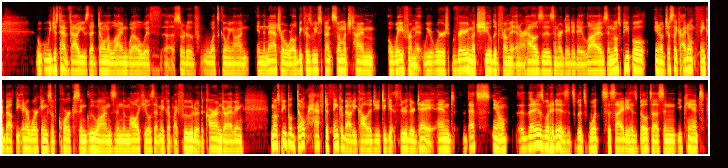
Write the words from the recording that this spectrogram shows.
we just have values that don't align well with uh, sort of what's going on in the natural world because we've spent so much time away from it. We, we're very much shielded from it in our houses and our day-to-day lives and most people you know just like i don't think about the inner workings of quarks and gluons and the molecules that make up my food or the car i'm driving most people don't have to think about ecology to get through their day and that's you know that is what it is it's it's what society has built us and you can't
